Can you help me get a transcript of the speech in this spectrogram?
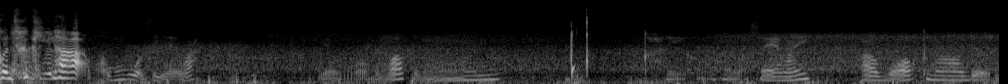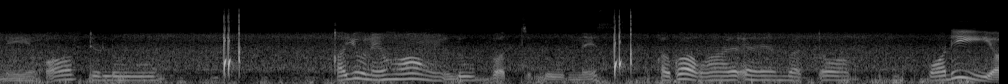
คนชื่อคีระผมบวชสีอะไรวะ เดี๋ยวบอกผมว่าผมใครเขาให้ว่าแซไหม I walk now the name of the room เขาอยู่ในห้อง room but room nest เขาก็ออกมาเองแบบตัว body เหร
